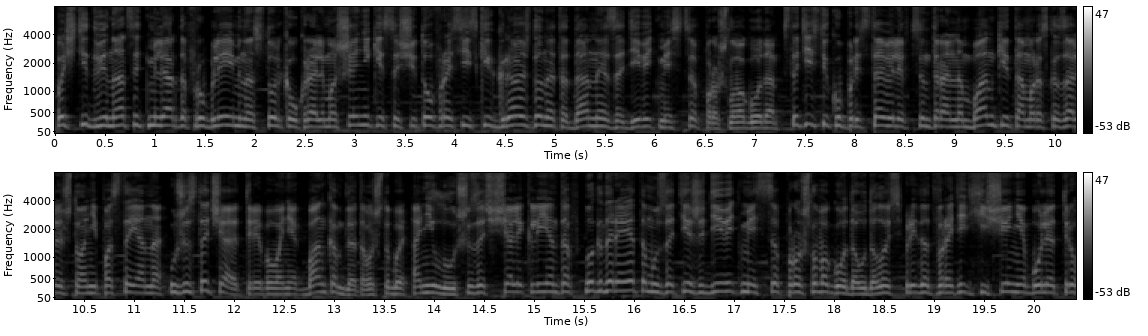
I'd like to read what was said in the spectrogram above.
Почти 12 миллиардов рублей именно столько украли мошенники со счетов российских граждан. Это данные за 9 месяцев прошлого года. Статистику представили в Центральном банке. Там рассказали, что они постоянно ужесточают требования к банкам для того, чтобы они лучше защищали клиентов. Благодаря этому за те же 9 месяцев прошлого года удалось предотвратить хищение более 3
